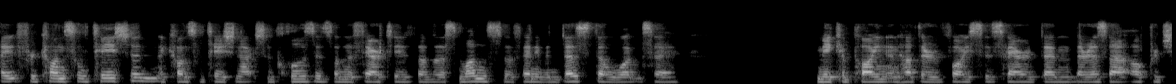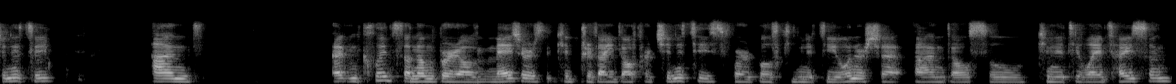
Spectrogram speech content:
out for consultation. The consultation actually closes on the 30th of this month. So if anyone does still want to make a point and have their voices heard, then there is that opportunity. And it includes a number of measures that could provide opportunities for both community ownership and also community-led housing.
